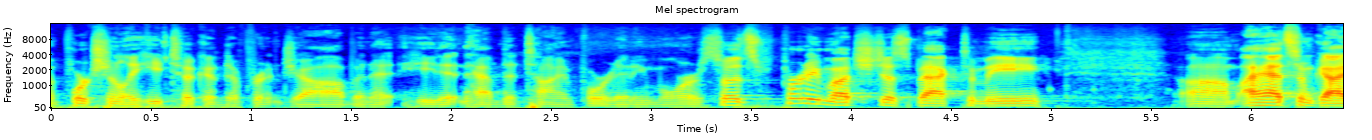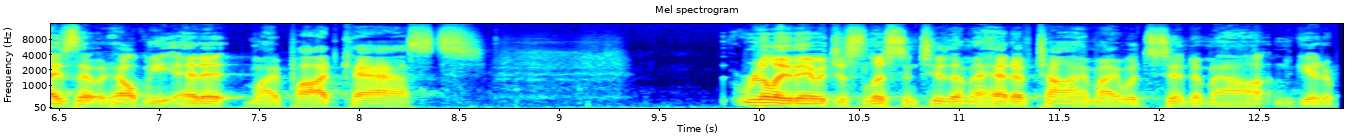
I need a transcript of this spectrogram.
unfortunately, he took a different job, and it, he didn't have the time for it anymore. So it's pretty much just back to me. Um, I had some guys that would help me edit my podcasts really they would just listen to them ahead of time. I would send them out and get a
